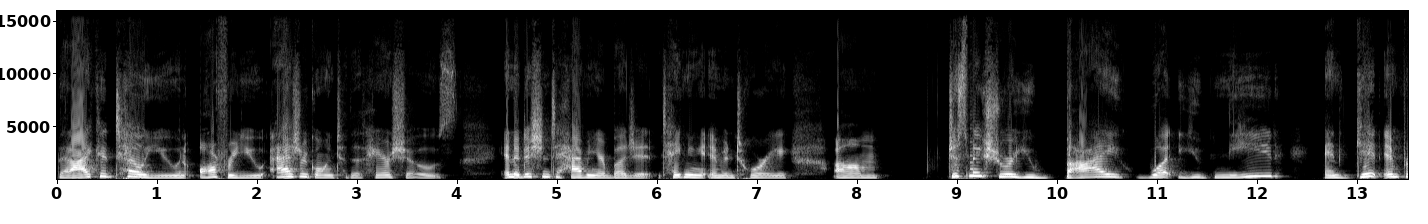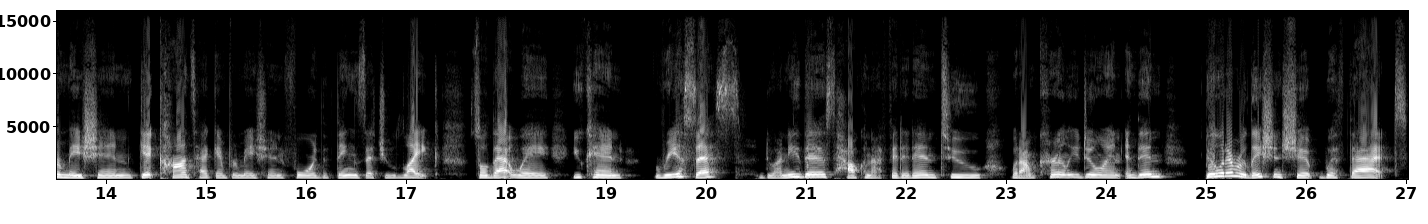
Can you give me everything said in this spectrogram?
that I could tell you and offer you as you're going to the hair shows, in addition to having your budget, taking an inventory, um, just make sure you buy what you need and get information, get contact information for the things that you like. So that way you can reassess do I need this? How can I fit it into what I'm currently doing? And then build a relationship with that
